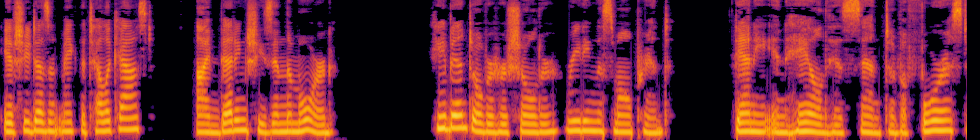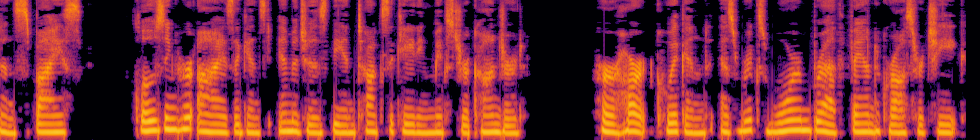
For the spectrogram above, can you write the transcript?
If she doesn't make the telecast, I'm betting she's in the morgue. He bent over her shoulder, reading the small print. Dani inhaled his scent of a forest and spice, closing her eyes against images the intoxicating mixture conjured. Her heart quickened as Rick's warm breath fanned across her cheek.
